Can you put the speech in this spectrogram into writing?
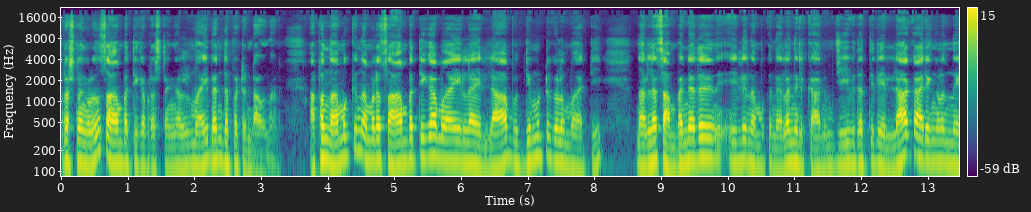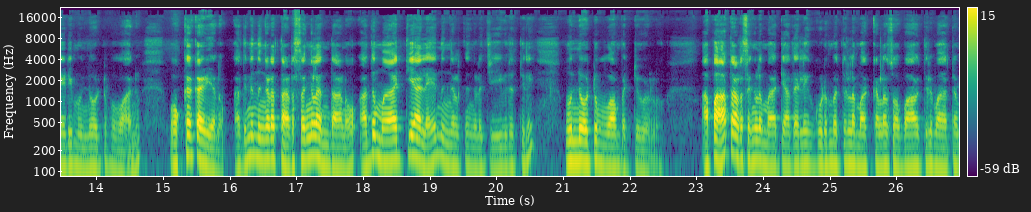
പ്രശ്നങ്ങളും സാമ്പത്തിക പ്രശ്നങ്ങളുമായി ബന്ധപ്പെട്ടുണ്ടാവുന്നതാണ്. അപ്പം നമുക്ക് നമ്മുടെ സാമ്പത്തികമായുള്ള എല്ലാ ബുദ്ധിമുട്ടുകളും മാറ്റി നല്ല സമ്പന്നതയിൽ നമുക്ക് നിലനിൽക്കാനും ജീവിതത്തിൽ എല്ലാ കാര്യങ്ങളും നേടി മുന്നോട്ട് പോകാനും ഒക്കെ കഴിയണം. അതിന് നിങ്ങളുടെ തടസ്സങ്ങൾ എന്താണോ അത് മാറ്റിയാലേ നിങ്ങൾക്ക് നിങ്ങളുടെ ജീവിതത്തിൽ മുന്നോട്ട് പോകാൻ പറ്റുകയുള്ളൂ. അപ്പോൾ ആ തടസ്സങ്ങൾ മാറ്റി അതല്ലെങ്കിൽ കുടുംബത്തിലുള്ള മക്കളുടെ സ്വഭാവത്തിൽ മാറ്റം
